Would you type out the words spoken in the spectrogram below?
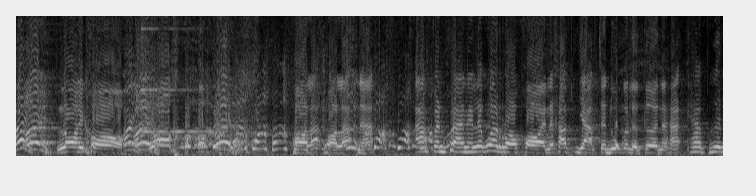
เฮ้ยลอยคอเฮ้ยรอคอพอละพอละนะ อะแฟนๆเนี่ยเรียกว่ารอคอยนะครับ อยากจะดูกันเหลือเกินนะฮะ แค่เพื่อน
